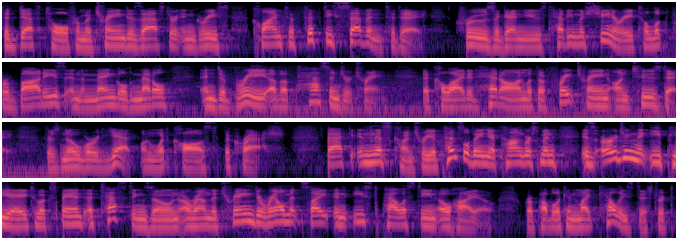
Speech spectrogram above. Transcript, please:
The death toll from a train disaster in Greece climbed to 57 today. Crews again used heavy machinery to look for bodies in the mangled metal and debris of a passenger train that collided head on with a freight train on Tuesday. There's no word yet on what caused the crash. Back in this country, a Pennsylvania congressman is urging the EPA to expand a testing zone around the train derailment site in East Palestine, Ohio. Republican Mike Kelly's district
